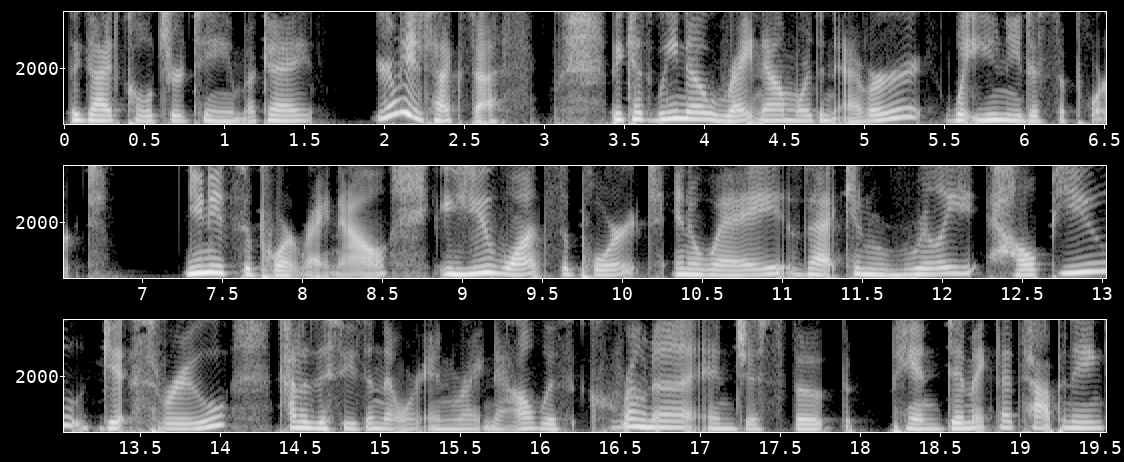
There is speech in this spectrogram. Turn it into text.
the Guide Culture team. Okay. You're going to be able to text us because we know right now more than ever what you need is support. You need support right now. You want support in a way that can really help you get through kind of the season that we're in right now with Corona and just the, the pandemic that's happening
